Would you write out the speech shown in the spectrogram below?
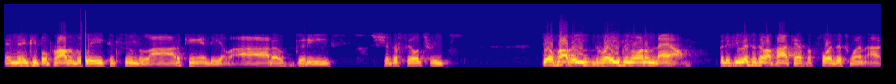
And many people probably consumed a lot of candy, a lot of goodies, sugar filled treats. Still probably grazing on them now. But if you listen to my podcast before this one, I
